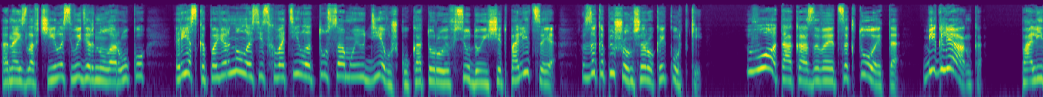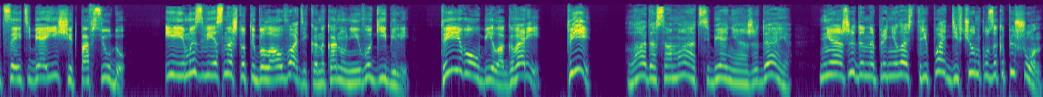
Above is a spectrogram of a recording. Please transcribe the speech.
Она изловчилась, выдернула руку, резко повернулась и схватила ту самую девушку, которую всюду ищет полиция, за капюшон широкой куртки. «Вот, оказывается, кто это! Беглянка! Полиция тебя ищет повсюду! И им известно, что ты была у Вадика накануне его гибели. Ты его убила, говори! Ты!» Лада, сама от себя не ожидая, неожиданно принялась трепать девчонку за капюшон,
